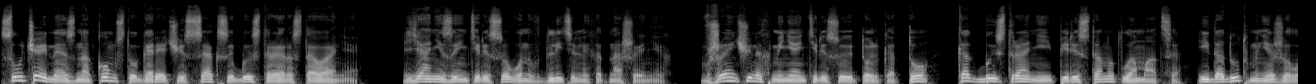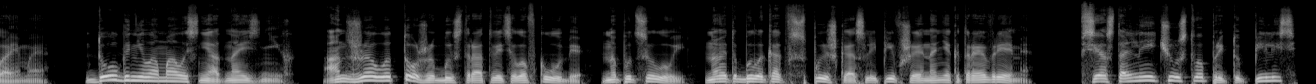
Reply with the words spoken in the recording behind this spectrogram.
Случайное знакомство, горячий секс и быстрое расставание. Я не заинтересован в длительных отношениях. В женщинах меня интересует только то, как быстро они перестанут ломаться и дадут мне желаемое. Долго не ломалась ни одна из них. Анжела тоже быстро ответила в клубе, на поцелуй, но это было как вспышка, ослепившая на некоторое время. Все остальные чувства притупились,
